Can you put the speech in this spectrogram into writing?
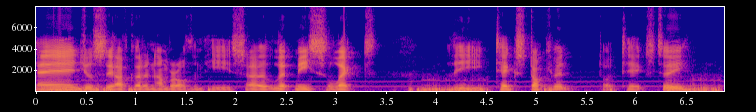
and you'll see I've got a number of them here. So let me select the text document .txt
